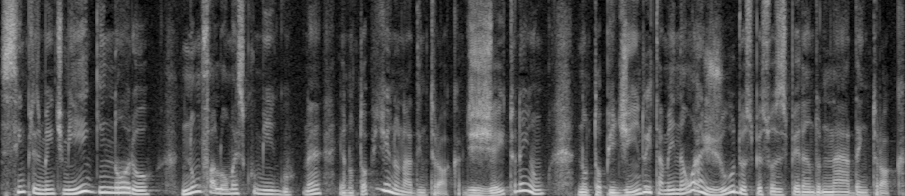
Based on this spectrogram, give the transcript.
simplesmente me ignorou não falou mais comigo, né? Eu não estou pedindo nada em troca, de jeito nenhum. Não estou pedindo e também não ajudo as pessoas esperando nada em troca.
